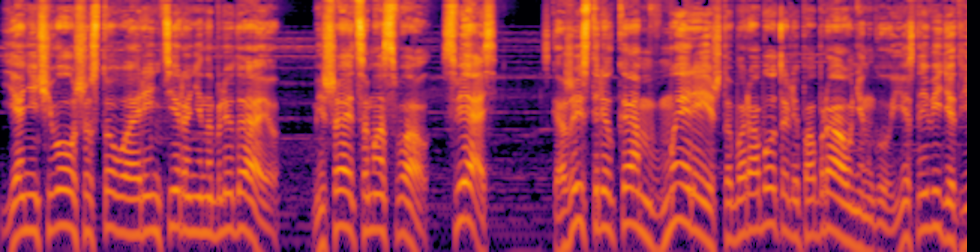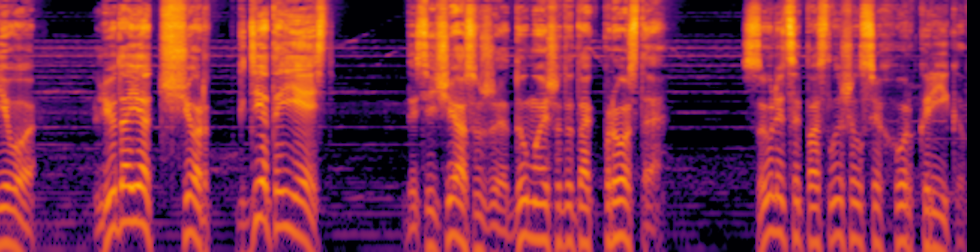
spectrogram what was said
Я ничего у шестого ориентира не наблюдаю. Мешает самосвал. Связь! Скажи стрелкам в мэрии, чтобы работали по Браунингу, если видят его. Людоед, черт! Где ты есть?» «Да сейчас уже. Думаешь, это так просто?» С улицы послышался хор криков.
